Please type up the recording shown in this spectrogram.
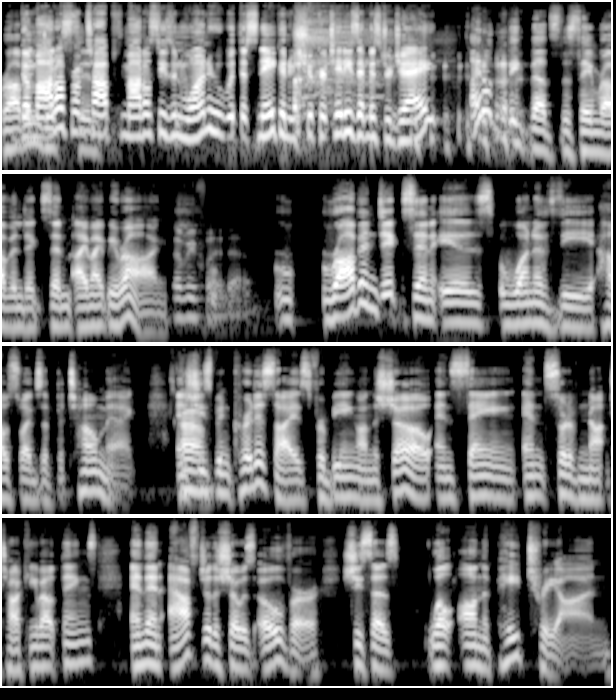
Robin the model from Top Model Season 1 who with the snake and who shook her titties at Mr. J? I don't think that's the same Robin Dixon. I might be wrong. Let me find out. Robin Dixon is one of the housewives of Potomac, and Oh. she's been criticized for being on the show and saying and sort of not talking about things. And then after the show is over, she says, Well, on the Patreon,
